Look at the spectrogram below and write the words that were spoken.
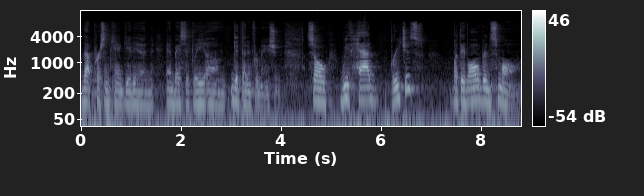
that person can't get in and basically um, get that information. So we've had breaches, but they've all been small.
